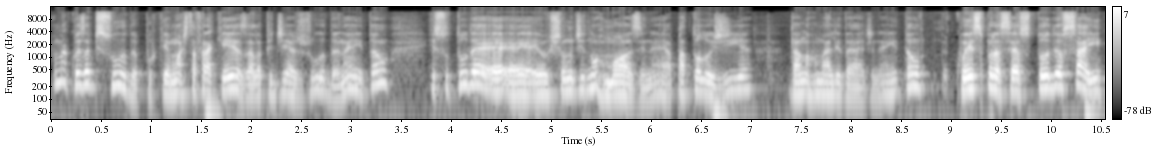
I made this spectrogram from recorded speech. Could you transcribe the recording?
é uma coisa absurda, porque mostra fraqueza, ela pedir ajuda, né? Então, isso tudo é, é, é eu chamo de normose, né? A patologia da normalidade, né? Então, com esse processo todo, eu saí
